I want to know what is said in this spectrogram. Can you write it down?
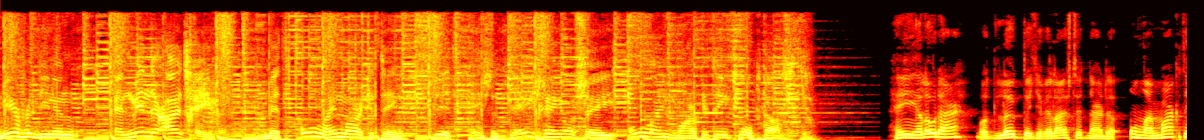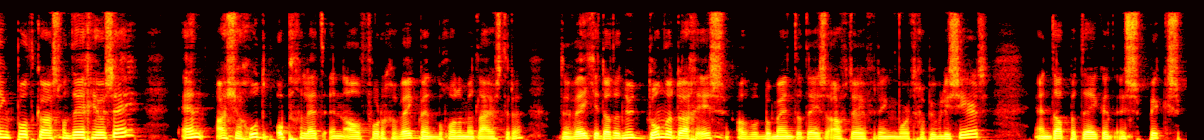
meer verdienen en minder uitgeven met online marketing. Dit is de DGOC Online Marketing Podcast. Hey, hallo daar. Wat leuk dat je weer luistert naar de Online Marketing Podcast van DGOC. En als je goed hebt opgelet en al vorige week bent begonnen met luisteren, dan weet je dat het nu donderdag is op het moment dat deze aflevering wordt gepubliceerd. En dat betekent een spik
